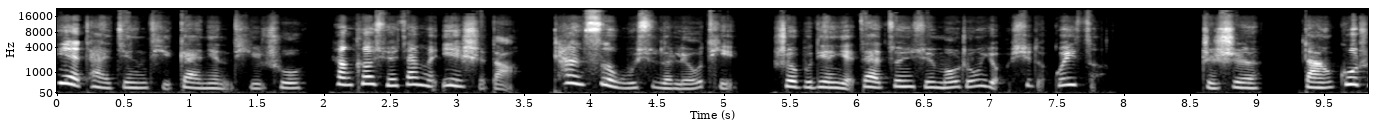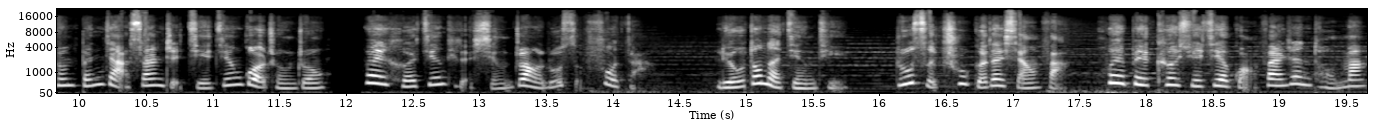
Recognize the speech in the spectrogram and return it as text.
液态晶体概念的提出，让科学家们意识到，看似无序的流体，说不定也在遵循某种有序的规则，只是。胆固醇苯甲酸酯结晶过程中，为何晶体的形状如此复杂？流动的晶体如此出格的想法会被科学界广泛认同吗？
